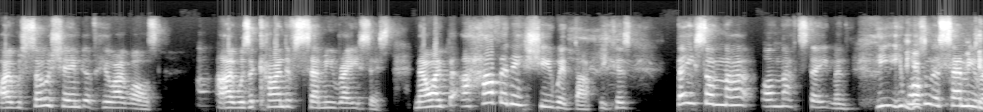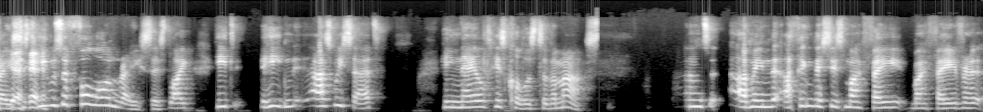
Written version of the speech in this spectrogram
"I was so ashamed of who I was. I was a kind of semi-racist." Now I, I have an issue with that because based on that on that statement, he, he wasn't a semi-racist. yeah. He was a full-on racist. Like he he as we said, he nailed his colours to the mast. And I mean, I think this is my fa- my favorite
